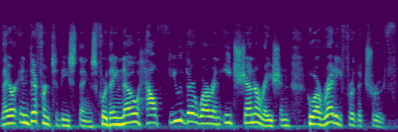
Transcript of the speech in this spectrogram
They are indifferent to these things, for they know how few there were in each generation who are ready for the truth,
